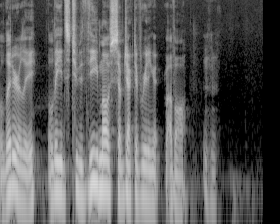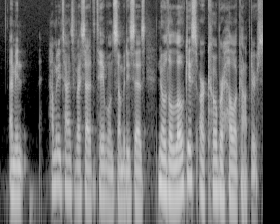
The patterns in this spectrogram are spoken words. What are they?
literally, leads to the most subjective reading of all. I mean, how many times have I sat at the table and somebody says, no, the locusts are Cobra helicopters?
